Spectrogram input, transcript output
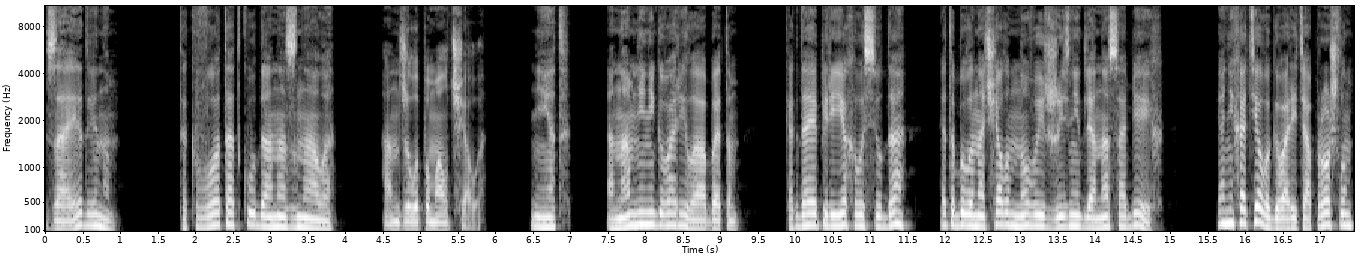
За Эдвином?» Так вот откуда она знала. Анджела помолчала. Нет, она мне не говорила об этом. Когда я переехала сюда, это было началом новой жизни для нас обеих. Я не хотела говорить о прошлом,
